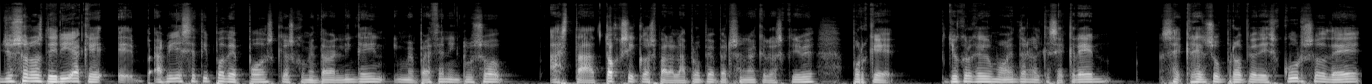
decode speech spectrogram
yo solo os diría que eh, había ese tipo de posts que os comentaba en LinkedIn y me parecen incluso hasta tóxicos para la propia persona que lo escribe, porque yo creo que hay un momento en el que se creen se creen su propio discurso de,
